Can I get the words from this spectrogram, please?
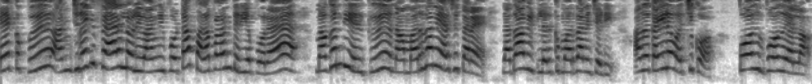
மேக்கப் அஞ்சு ரூபாய்க்கு ஃபேர் ஒளி வாங்கி போட்டா பளபளன்னு தெரிய போற? மகந்தி எதுக்கு நான் மருதாணி அரைச்சு தரேன். லதா வீட்ல இருக்கு மருதாணி செடி. அதை கையில வச்சுக்கோ. போதும் போதும் எல்லாம்.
